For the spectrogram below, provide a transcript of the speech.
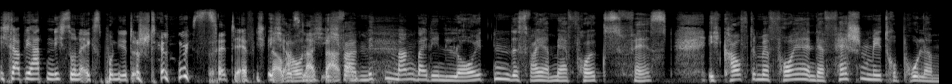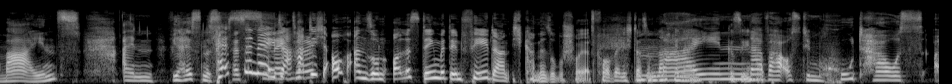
Ich glaube, wir hatten nicht so eine exponierte Stellung wie das ZDF. Ich glaube, ich auch nicht. Ich war daran. mittenmang bei den Leuten. Das war ja mehr Volksfest. Ich kaufte mir vorher in der Fashion-Metropole Mainz ein, wie heißt das? Fascinator hatte ich auch an so ein olles Ding mit den Federn. Ich kam mir so bescheuert vor, wenn ich das im Nachhinein gesehen Meiner habe. war aus dem Huthaus. Oh,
